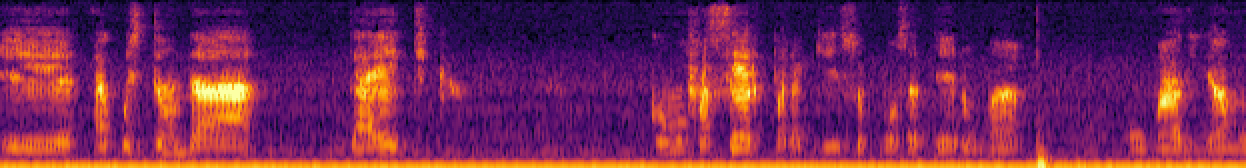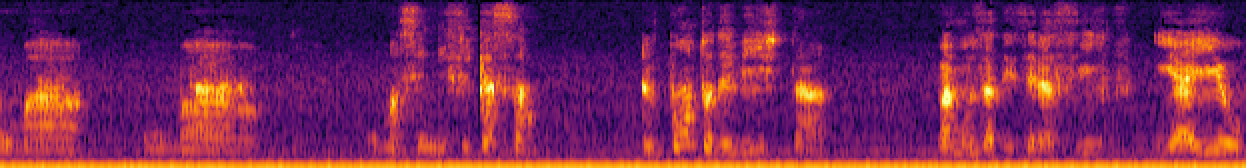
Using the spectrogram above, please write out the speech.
eh, a questão da, da ética. Como fazer para que isso possa ter uma, uma digamos, uma, uma, uma significação. Do ponto de vista vamos a dizer assim, e aí eu,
